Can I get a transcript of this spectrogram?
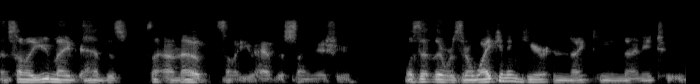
and some of you may have this, I know some of you have the same issue, was that there was an awakening here in 1992.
